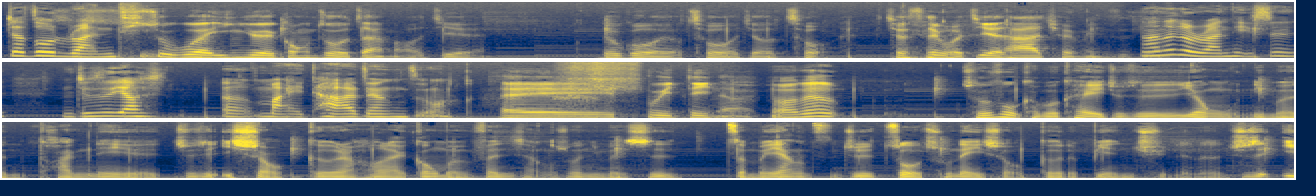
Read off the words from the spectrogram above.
叫做软体。数位音乐工作站毛界，如果有错就错，就是我记得它的全名是这样。然后那个软体是你就是要呃买它这样子吗？诶，不一定啊。哦，那纯府可不可以就是用你们团内就是一首歌，然后来跟我们分享说你们是怎么样子就是做出那首歌的编曲的呢？就是一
